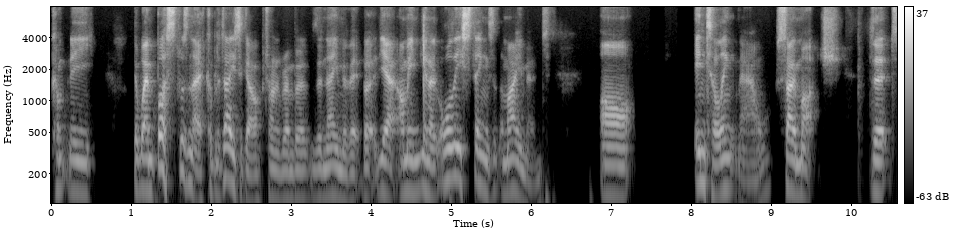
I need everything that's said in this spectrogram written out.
company that went bust, wasn't there, a couple of days ago? I'm trying to remember the name of it. But yeah, I mean, you know, all these things at the moment are interlinked now so much that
